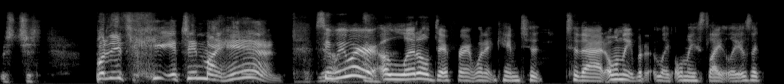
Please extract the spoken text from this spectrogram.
was just but it's he it's in my hand See, Yeah. we were a little different when it came to to that. Only, but like only slightly. It's like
